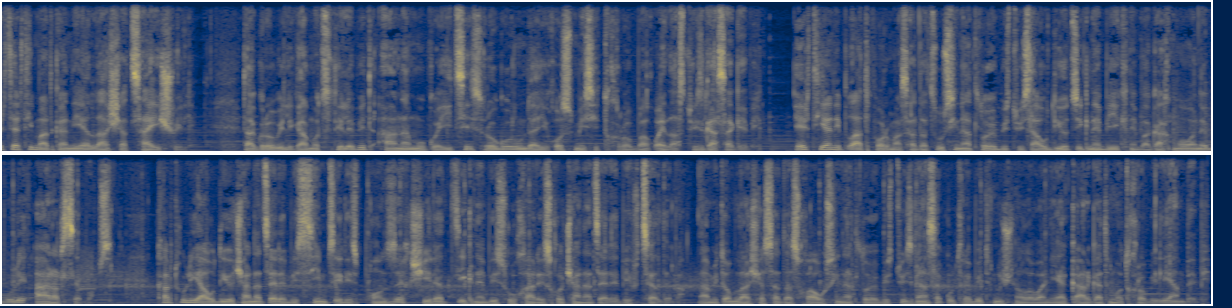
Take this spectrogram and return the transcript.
ერთ-ერთი მათგანია ლაშა ცაიშვილი. დაგროვილი გამოცდილებით ანამ უკვე იცის, როგორ უნდა იყოს მისი თხრობა ყველასთვის გასაგები. ერთიანი პლატფორმა, სადაც უსინათლოებისთვის აუდიო ციგნები იქნება გახმოვანებული, არ არსებობს. ქართული აუდიო ჩანაწერების სიმწირის ფონზე ხშირად ციგნების უხარისხო ჩანაწერები ვრცელდება. ამიტომ ლაშასა და სხვა უსინათლოებისთვის განსაკუთრებით მნიშვნელოვანია კარგად მოთხრობილი ამბები.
